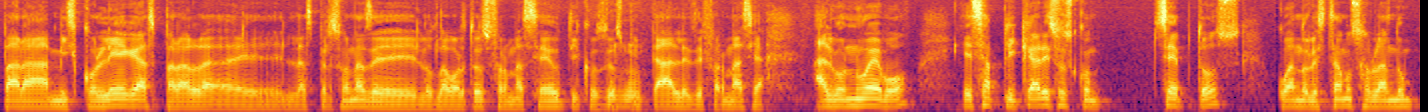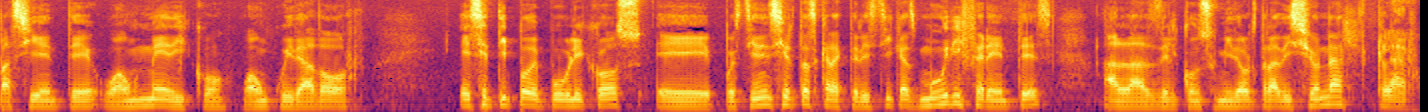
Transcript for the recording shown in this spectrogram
para mis colegas, para eh, las personas de los laboratorios farmacéuticos, de hospitales, de farmacia, algo nuevo es aplicar esos conceptos cuando le estamos hablando a un paciente o a un médico o a un cuidador. Ese tipo de públicos eh, pues tienen ciertas características muy diferentes a las del consumidor tradicional. Claro.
